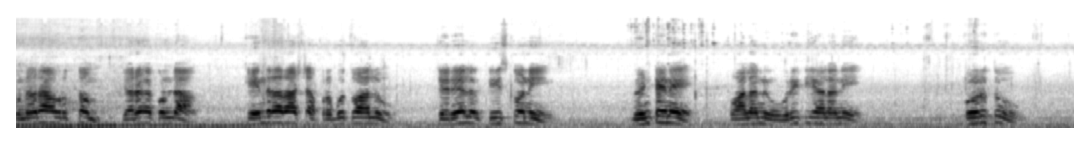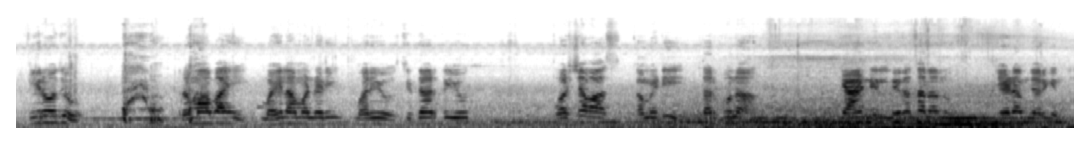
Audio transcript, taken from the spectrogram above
పునరావృతం జరగకుండా కేంద్ర రాష్ట్ర ప్రభుత్వాలు చర్యలు తీసుకొని వెంటనే వాళ్ళను ఉరి తీయాలని కోరుతూ ఈరోజు రమాబాయి మహిళా మండలి మరియు సిద్ధార్థ యూత్ వర్షవాస్ కమిటీ తరఫున క్యాండిల్ నిరసనలు చేయడం జరిగింది.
